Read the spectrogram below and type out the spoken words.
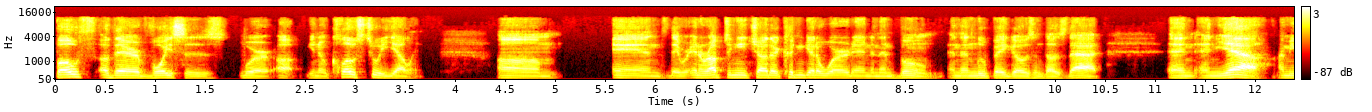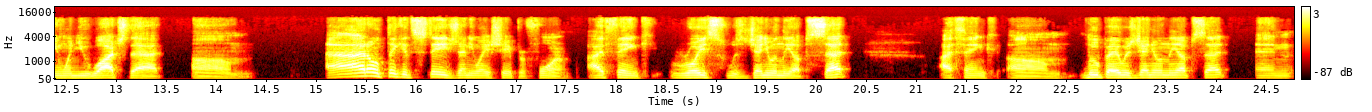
both of their voices were up, you know, close to a yelling, um, and they were interrupting each other, couldn't get a word in, and then boom, and then Lupe goes and does that, and and yeah, I mean when you watch that, um, I don't think it's staged any way, shape, or form. I think Royce was genuinely upset. I think um, Lupe was genuinely upset, and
